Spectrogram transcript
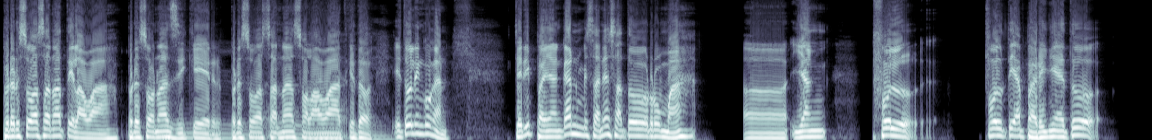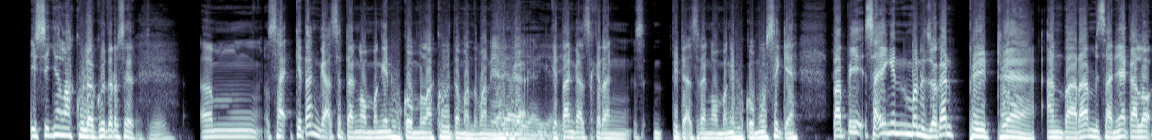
bersuasana tilawah, bersuasana zikir, Hmm, bersuasana lingkungan, solawat gitu. oke. Itu lingkungan. Jadi bayangkan misalnya satu rumah eh, yang full full tiap harinya itu isinya lagu-lagu terus. ya. Em, saya, kita nggak sedang ngomongin hukum lagu teman-teman ya, Iya, nggak. iya, iya, kita iya. nggak sedang tidak sedang ngomongin hukum musik ya. Tapi saya ingin menunjukkan beda antara misalnya kalau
